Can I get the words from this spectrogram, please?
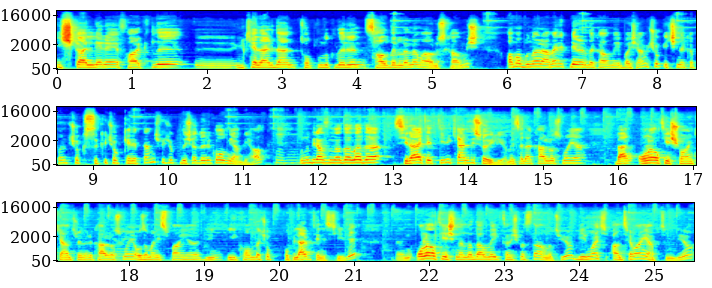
işgallere, farklı e, ülkelerden toplulukların saldırılarına maruz kalmış. Ama buna rağmen hep bir arada kalmayı başarmış. Çok içine kapanık, çok sıkı, çok kenetlenmiş ve çok dışa dönük olmayan bir halk. Bunun biraz Nadal'a da sirayet ettiğini kendi söylüyor. Mesela Carlos Moya, ben 16 yaş şu anki antrenörü Carlos Moya, o zaman İspanya'da ilk onda çok popüler bir tenisçiydi. Yani 16 yaşında Nadal'la ilk tanışmasını anlatıyor. Bir maç antrenman yaptım diyor.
